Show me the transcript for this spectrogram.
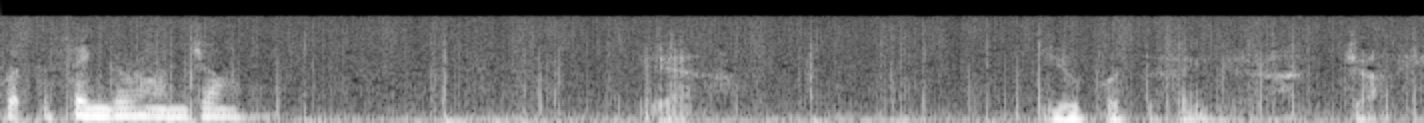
put the finger on Johnny? Yeah. You put the finger on Johnny.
